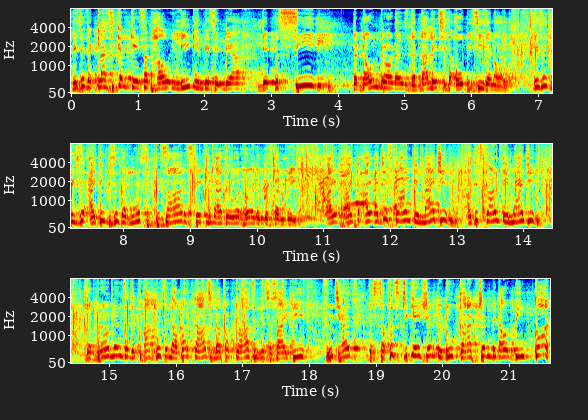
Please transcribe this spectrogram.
This is a classical case of how elite in this India they perceive the downtrodden, the Dalits, the OBCs, and all. This is this is I think this is the most bizarre statement I've ever heard in this country. I, I, I, just can't imagine. I just can't imagine the Brahmins and the Thakurs and the upper caste and the upper class in the society which has the sophistication to do corruption without being caught.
